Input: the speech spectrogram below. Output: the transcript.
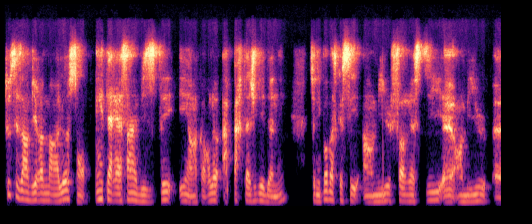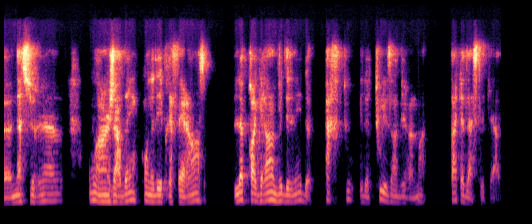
tous ces environnements-là sont intéressants à visiter et encore là, à partager des données. Ce n'est pas parce que c'est en milieu forestier, euh, en milieu euh, naturel ou en un jardin qu'on a des préférences. Le programme veut des données de partout et de tous les environnements, tant qu'il y a de la slépiade.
